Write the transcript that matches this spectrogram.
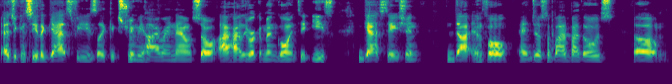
As you can see, the gas fee is like extremely high right now. So I highly recommend going to ethgasstation.info and just abide by those um,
